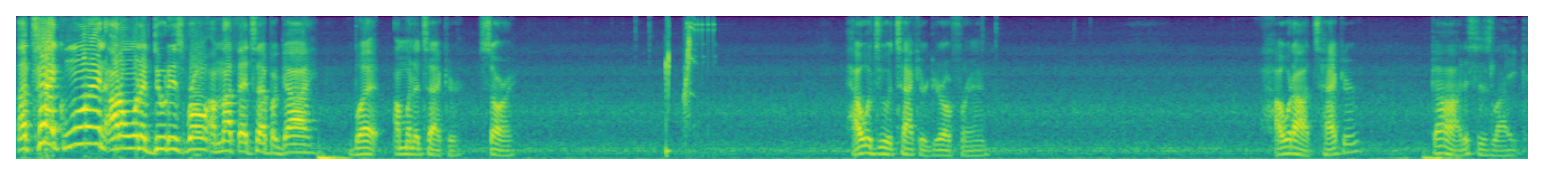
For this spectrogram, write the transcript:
Attack one! I don't want to do this, bro. I'm not that type of guy, but I'm going to attack her. Sorry. How would you attack your girlfriend? How would I attack her? God, this is like,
